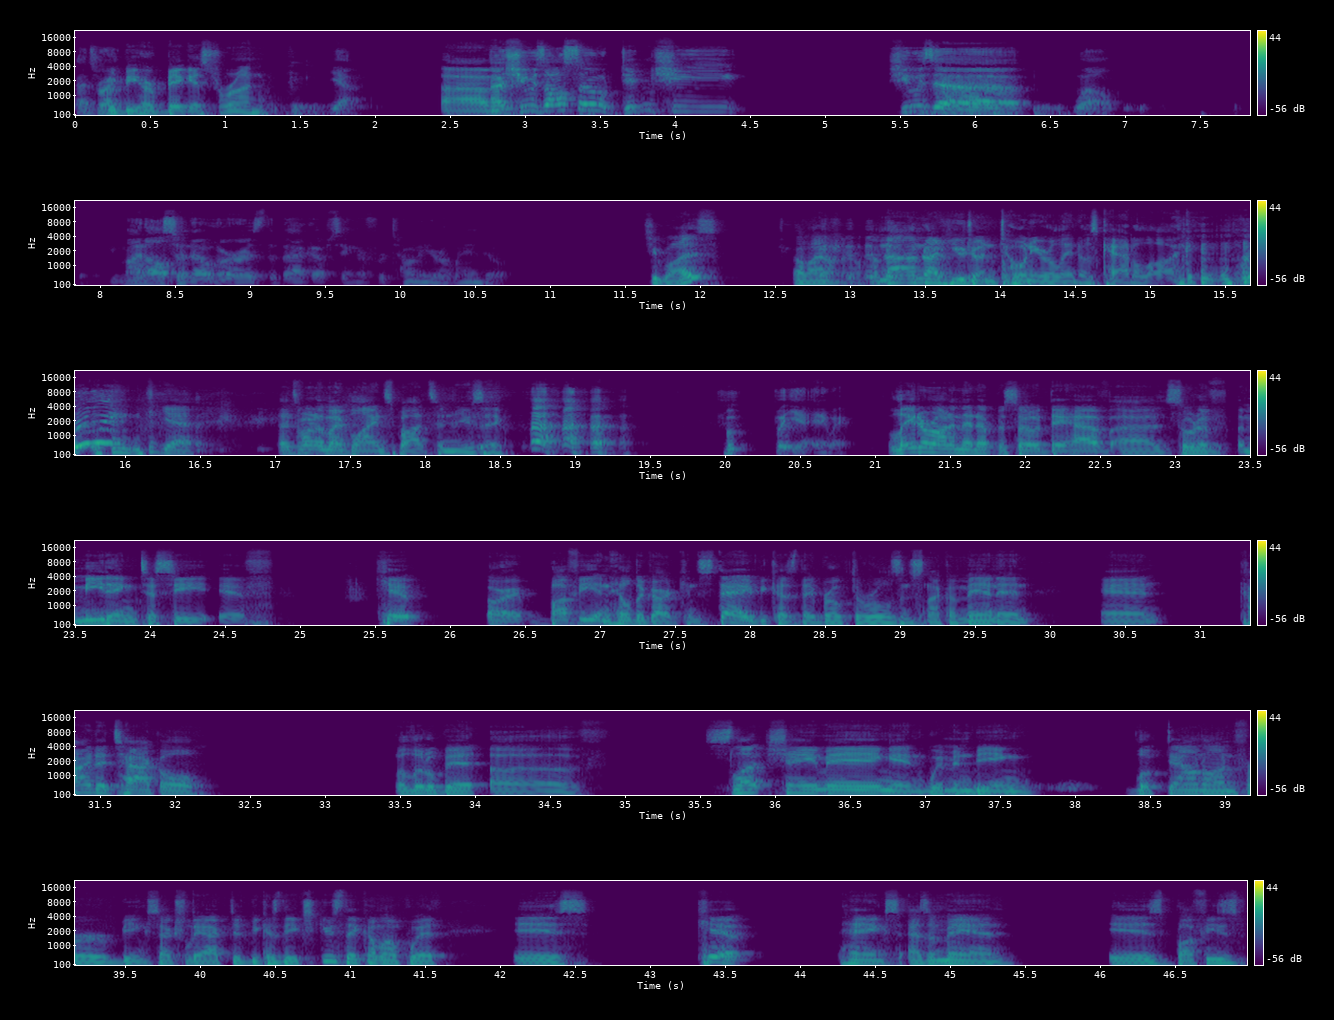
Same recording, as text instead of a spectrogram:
That's right. Would be her biggest run. yeah. Um, Uh, she was also, didn't she? She was a well. You might also know her as the backup singer for Tony Orlando. she was. Oh, I don't know. I'm not. I'm not huge on Tony Orlando's catalog. Really? yeah, that's one of my blind spots in music. but but yeah. Anyway, later on in that episode, they have sort of a meeting to see if Kip or Buffy and Hildegard can stay because they broke the rules and snuck a man in, and kind of tackle a little bit of slut shaming and women being looked down on for being sexually active because the excuse they come up with is Kip Hanks as a man is Buffy's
